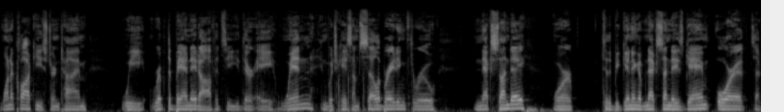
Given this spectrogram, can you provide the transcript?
one o'clock Eastern time. We rip the band-aid off. It's either a win, in which case I'm celebrating through next Sunday, or to the beginning of next Sunday's game, or it's a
